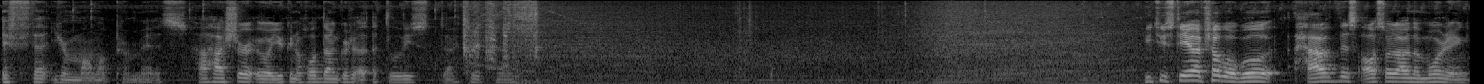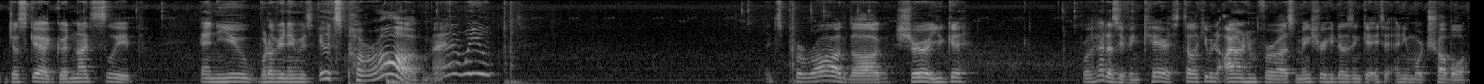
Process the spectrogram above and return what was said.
If that your mama permits. Haha, sure. Oh, you can hold down at, the least uh, time. You two stay out of trouble. We'll have this all sorted out in the morning. Just get a good night's sleep. And you, whatever your name is, it's Parag, man. What you? It's Parag, dog. Sure, you get. Bro, that doesn't even care. Stella, keep an eye on him for us. Make sure he doesn't get into any more trouble.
